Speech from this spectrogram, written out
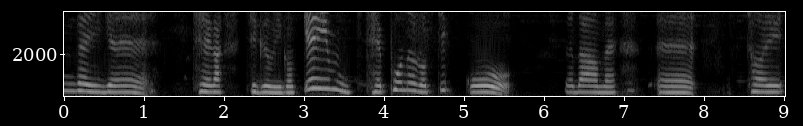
근데 이게 제가 지금 이거 게임 제 폰으로 찍고 그 다음에 에 저희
